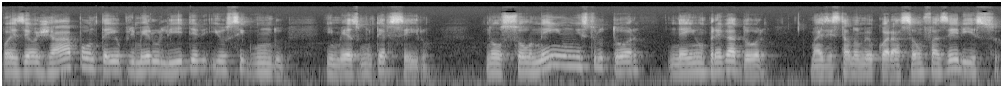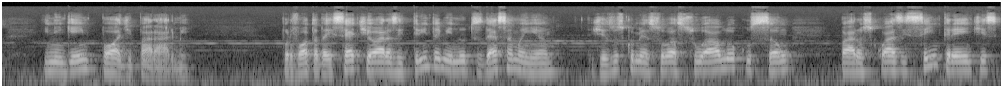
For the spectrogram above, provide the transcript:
pois eu já apontei o primeiro líder e o segundo, e mesmo um terceiro. Não sou nem um instrutor, nem um pregador, mas está no meu coração fazer isso, e ninguém pode parar-me. Por volta das sete horas e trinta minutos dessa manhã, Jesus começou a sua alocução para os quase cem crentes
